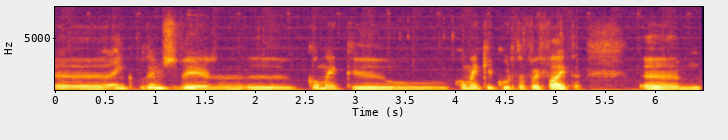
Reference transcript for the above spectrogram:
eh, em que podemos ver eh, como é que o, como é que a curta foi feita. Eh,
